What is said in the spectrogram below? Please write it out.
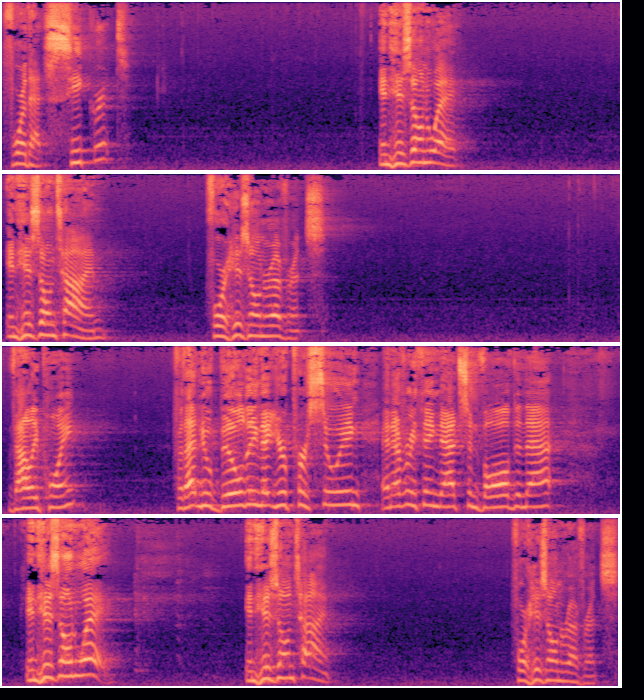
for that secret, in His own way, in His own time, for His own reverence. Valley Point, for that new building that you're pursuing and everything that's involved in that, in His own way, in His own time, for His own reverence.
